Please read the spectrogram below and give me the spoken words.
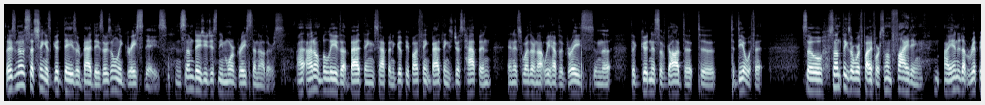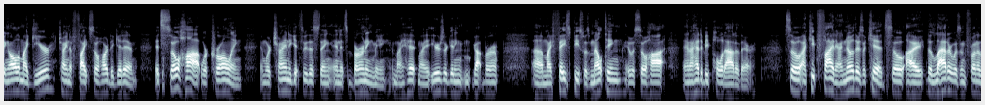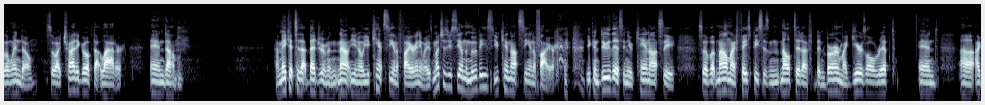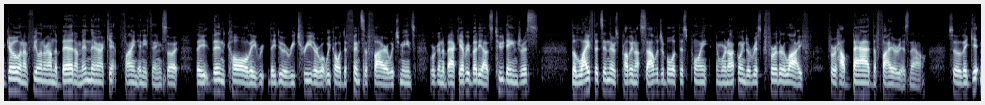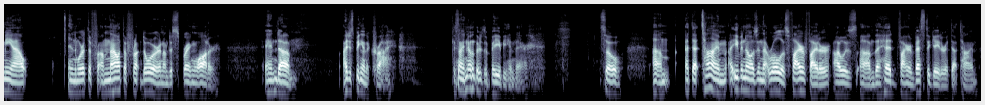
there's no such thing as good days or bad days. There's only grace days. And some days you just need more grace than others. I, I don't believe that bad things happen to good people. I think bad things just happen, and it's whether or not we have the grace and the, the goodness of God to, to, to deal with it. So some things are worth fighting for. So I'm fighting. I ended up ripping all of my gear trying to fight so hard to get in. It's so hot, we're crawling and we're trying to get through this thing and it's burning me. My head my ears are getting got burnt. Uh, my face piece was melting. It was so hot, and I had to be pulled out of there. So I keep fighting. I know there's a kid. So I the ladder was in front of the window. So I try to go up that ladder, and um, I make it to that bedroom. And now you know you can't see in a fire anyway. As much as you see on the movies, you cannot see in a fire. you can do this, and you cannot see. So, but now my face piece is melted. I've been burned. My gear's all ripped, and uh, I go and I'm feeling around the bed. I'm in there. I can't find anything. So they then call. They re, they do a retreat or what we call a defensive fire, which means we're going to back everybody out. It's too dangerous. The life that's in there is probably not salvageable at this point, and we're not going to risk further life for how bad the fire is now. So they get me out, and we're at the. Fr- I'm now at the front door, and I'm just spraying water, and um, I just begin to cry because I know there's a baby in there. So um, at that time, even though I was in that role as firefighter, I was um, the head fire investigator at that time.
